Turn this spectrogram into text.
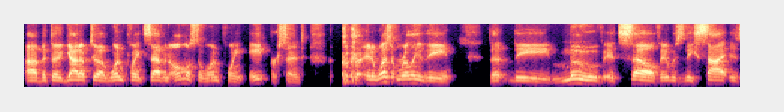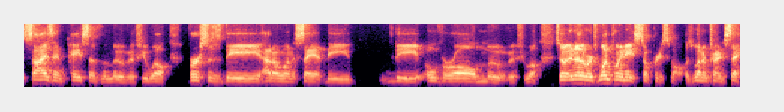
Uh, but they got up to a 1.7, almost a 1.8%. and it wasn't really the, the the move itself it was the size size and pace of the move if you will versus the how do i want to say it the the overall move if you will. So in other words 1.8 is still pretty small is what i'm trying to say.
